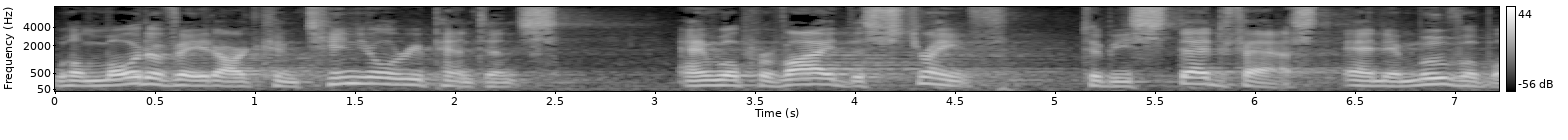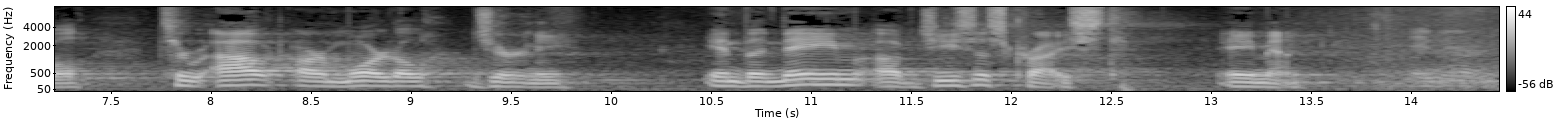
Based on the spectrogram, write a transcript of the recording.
will motivate our continual repentance, and will provide the strength to be steadfast and immovable throughout our mortal journey. In the name of Jesus Christ, amen. Amen.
